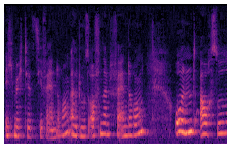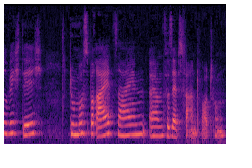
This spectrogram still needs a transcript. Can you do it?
ich möchte jetzt hier Veränderung. Also du musst offen sein für Veränderung. Und auch so, so wichtig, du musst bereit sein ähm, für Selbstverantwortung.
